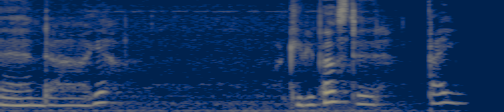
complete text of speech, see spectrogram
And uh, yeah I'll keep you posted. Bye.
